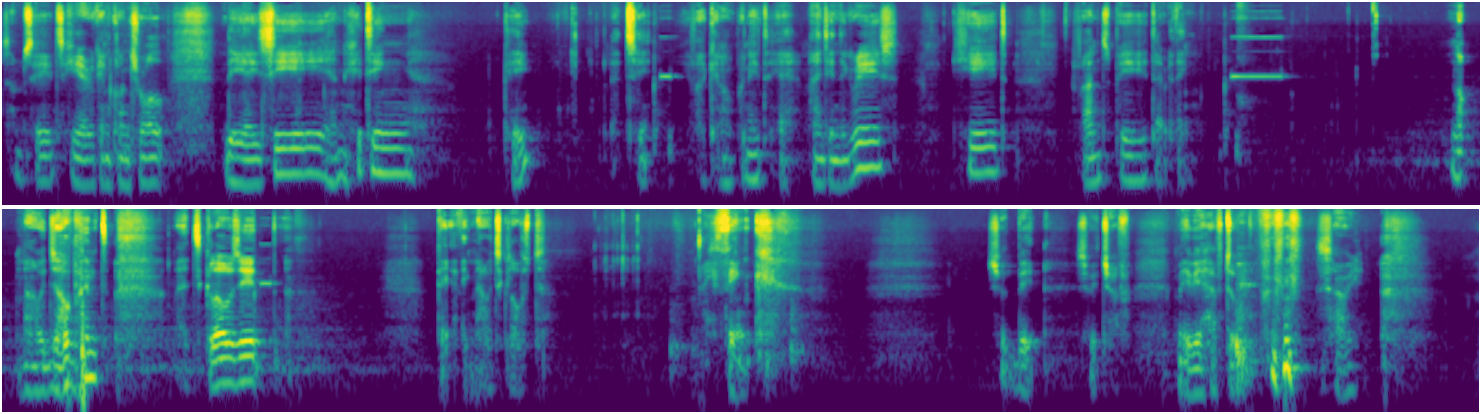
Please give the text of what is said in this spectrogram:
some seats here you can control the AC and heating. Okay let's see I can open it yeah 19 degrees heat fan speed everything. No now it's opened let's close it. Okay I think now it's closed. I think should be switch off. Maybe I have to. Sorry.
